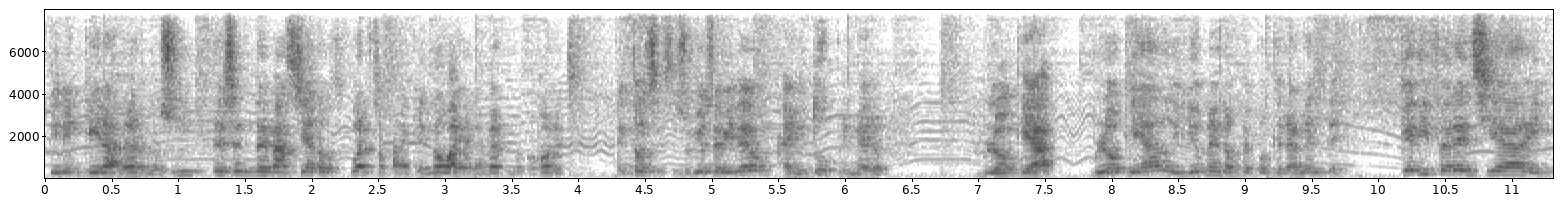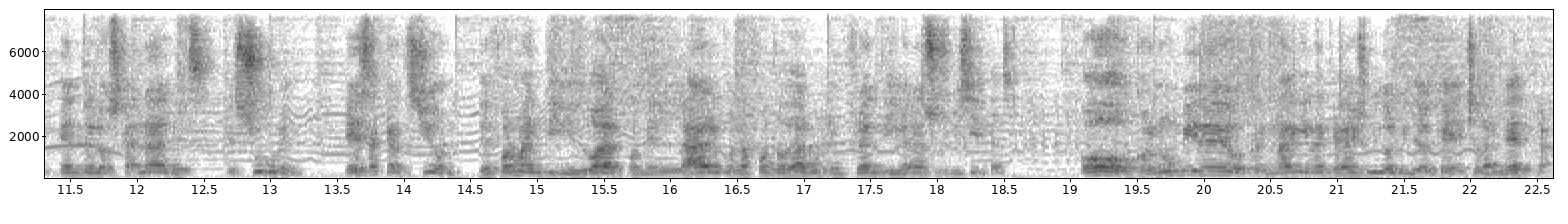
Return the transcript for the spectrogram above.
tienen que ir a verlo, es demasiado esfuerzo para que no vayan a verlo, cojones. Entonces, se subió ese video a YouTube primero, bloqueado, bloqueado y yo me enojé porque realmente ¿Qué diferencia hay entre los canales que suben esa canción de forma individual con el con la foto de álbum enfrente y ganan sus visitas? O con un video con alguien que haya subido el video que ha hecho la letra.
